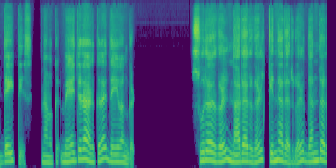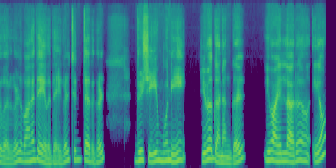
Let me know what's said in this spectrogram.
டெய்டிஸ் நமக்கு மேஜரா இருக்கிற தெய்வங்கள். சுரர்கள், நரர்கள், கிண்ணறர்கள் கந்தர்வர்கள், வனதேவதைகள், சித்தர்கள், ரிஷி, முனி, சிவகணங்கள் இவ எல்லாரையும்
